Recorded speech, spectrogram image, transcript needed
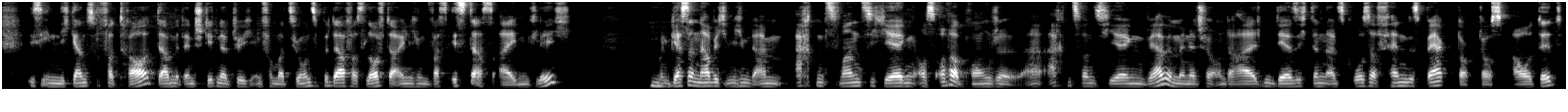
ist ihnen nicht ganz so vertraut. Damit entsteht natürlich Informationsbedarf. Was läuft da eigentlich und was ist das eigentlich? Hm. Und gestern habe ich mich mit einem 28-jährigen aus Offerbranche, 28-jährigen Werbemanager unterhalten, der sich dann als großer Fan des Bergdoktors outet,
